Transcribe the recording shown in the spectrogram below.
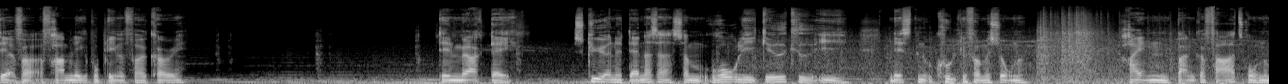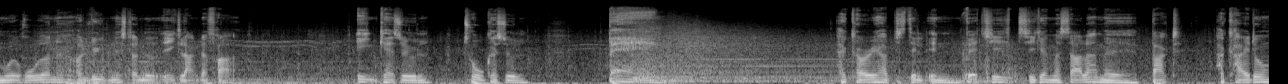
derfor at fremlægge problemet for Curry. Det er en mørk dag. Skyerne danner sig som urolige gedekid i næsten ukulte formationer. Regnen banker faretroende mod ruderne, og lynene slår ned ikke langt derfra. En kasse øl, to kasse øl. Bang! Herr har bestilt en veggie tikka masala med bagt Hokkaido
